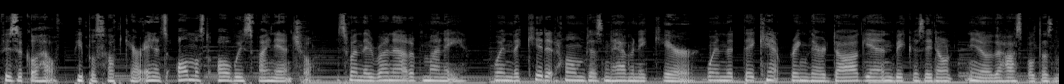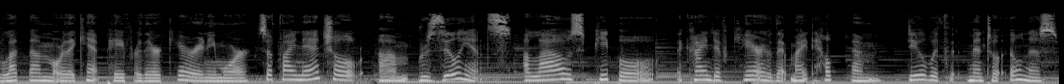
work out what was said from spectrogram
physical health, people's health care, and it's almost always financial. It's when they run out of money, when the kid at home doesn't have any care, when the, they can't bring their dog in because they don't, you know, the hospital doesn't let them, or they can't pay for their care anymore. So financial um, resilience allows people the kind of care that might help them deal with mental illness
